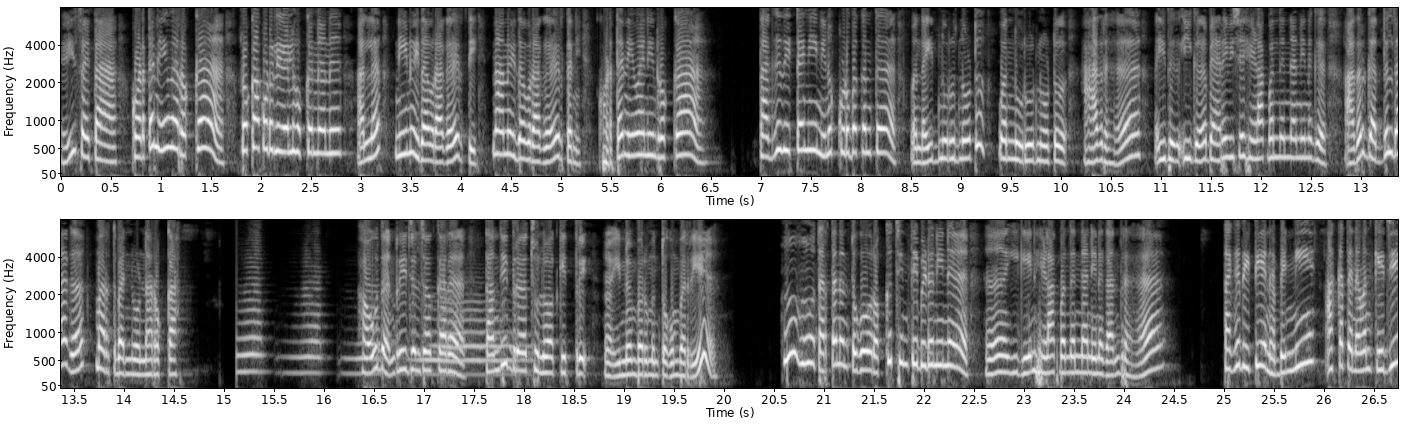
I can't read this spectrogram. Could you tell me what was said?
ಏಯ್ ಸೈತಾ ಕೊಡ್ತಾನೆ ಇವ ರೊಕ್ಕ? ರೊಕ್ಕ ಕೊಡಲಿ ಎಲ್ಲಿ ಹೋಗ್ತಾನೆ ನಾನು? ಅಲ್ಲ ನೀನು ಇದವ್ರಾಗ ಇರ್ತಿ. ನಾನು ಇದವ್ರಾಗ ಇರ್ತಾನೆ. ಕೊಡ್ತಾನೆ ಇವ ನೀನ್ ರೊಕ್ಕ? ತೆಗೆದಿಟ್ಟ ನೀ ನಿನಗ್ ಕೊಡ್ಬೇಕಂತ ಒಂದ್ ಐದ್ನೂರು ನೋಟು, ಒಂದ್ ನೂರು ನೋಟು. ಆದ್ರ ಇದು ಈಗ ಬೇರೆ ವಿಷಯ ಹೇಳಕ್ ಬಂದೆ ನಾನು ನಿನಗ. ಅದ್ರ ಗದ್ದಲ್ದಾಗ ಮರ್ತು ಬಂದ್ ನೋಡ್ ನಾ ರೊಕ್ಕ. ಹೌದನ್ರಿ ಜಲ್ಜೋಕಾರ ತಂದಿದ್ರ ಚಲೋ ಆಕಿತ್ರಿ. ಇನ್ನೊಂಬರ್ ಮುಂದ್ ತಗೊಂಬರ್ರಿ. ಹ್ಞೂ ಹ್ಞೂ ತರ್ತಾನಂತ ತಗೋ, ರೊಕ್ಕ ಚಿಂತೆ ಬಿಡು ನೀನು. ಈಗೇನು ಹೇಳಕ್ ಬಂದೆ ನಾನು ನಿನಗಂದ್ರ ತೆಗೆದಿಟ್ಟೇನ ಬೆನ್ನಿ ಅಕ್ಕತನ ಒಂದ್ ಕೆಜಿ?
